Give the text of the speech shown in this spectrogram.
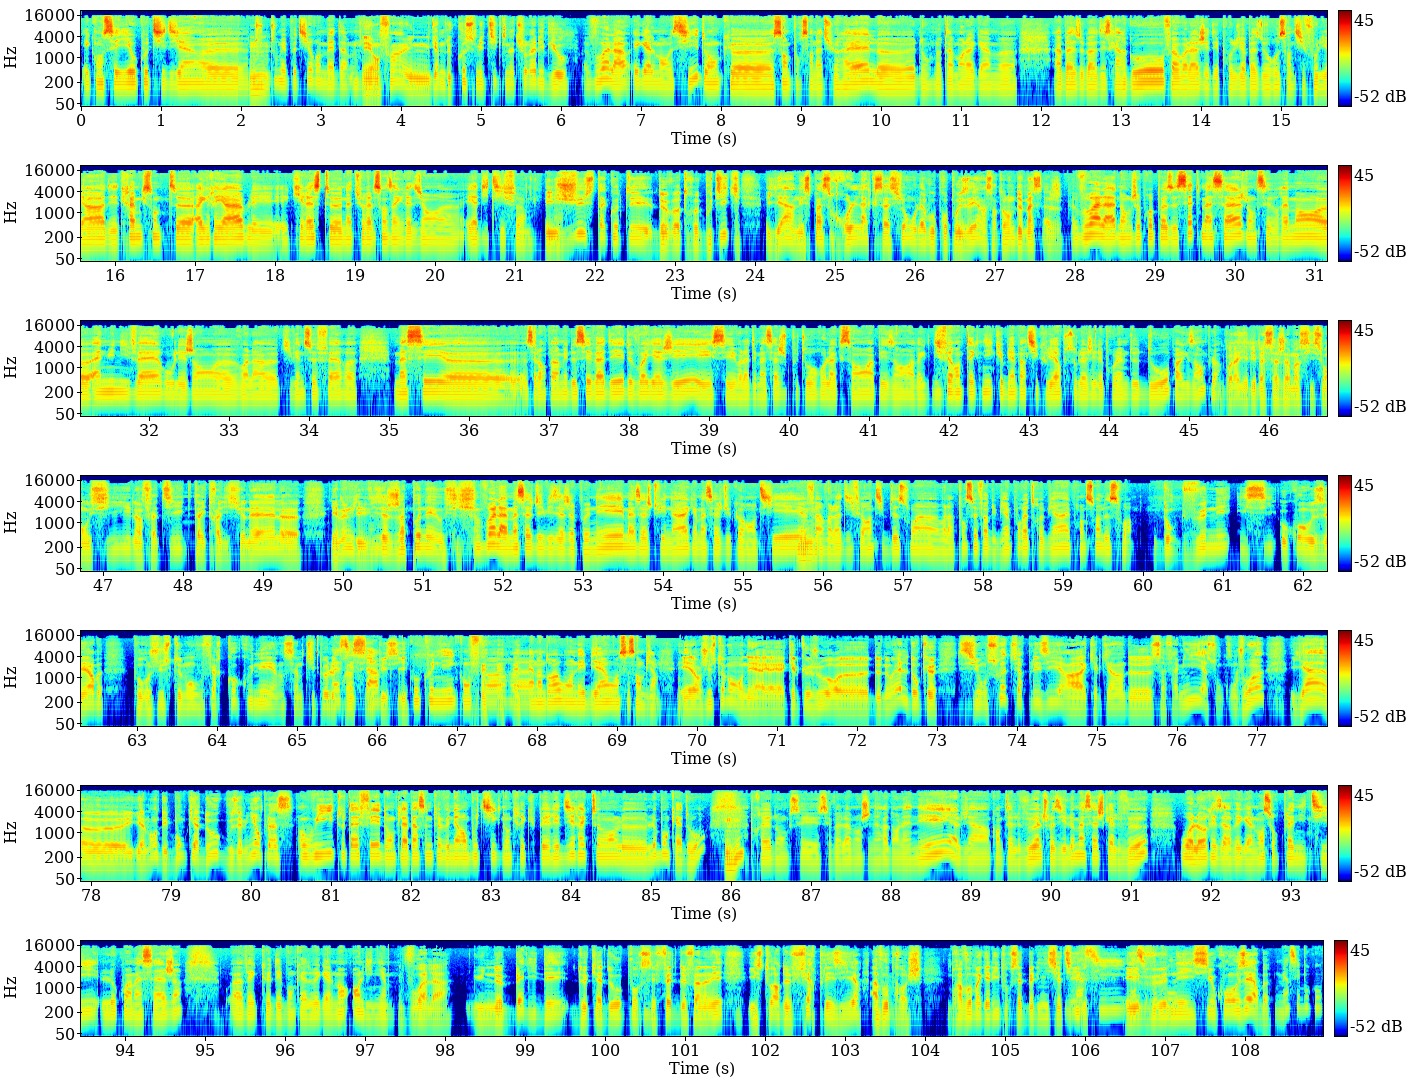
et conseiller au quotidien euh, Mhm. tous mes petits remèdes. Et enfin, une gamme de cosmétiques naturels et bio. Voilà, également aussi, donc euh, 100% naturel, euh, donc notamment la gamme euh, à base de bave d'escargot. Enfin voilà, j'ai des produits à base de rose antifolia, des crèmes qui sont euh, agréables et, et qui restent euh, naturelles sans ingrédients et additifs. Et juste à côté de votre boutique, il y a un espace relaxation où là, vous proposez un certain nombre de massages. Voilà, donc je propose sept massages. Donc c'est vraiment un univers où les gens, euh, voilà, qui viennent se faire masser, euh, ça leur permet de s'évader, de voyager, et c'est voilà des massages plutôt relaxants, apaisants, avec différentes techniques bien particulières pour soulager les problèmes de dos, par exemple. Voilà, il y a des massages amincissants aussi, lymphatiques, taille traditionnelle. euh, il y a même des visages japonais aussi. Voilà, massage du visage japonais, massage tuinac, un massage du corps entier, Mhm. enfin voilà, différents types de soins, euh, voilà, pour se faire du bien, pour être bien et prendre soin de soi. Donc venez ici au coin aux herbes pour justement vous faire cocooner. hein, C'est un petit peu Bah, le ça. principe ici. Cocooning, confort, euh, un endroit où on est bien, où on se sent bien. Et alors justement, on est à quelques jours euh, de Noël, donc euh, si on souhaite faire plaisir à quelqu'un de sa famille, à son conjoint, il y a également des bons cadeaux que vous avez mis en place. Oui, tout à fait. Donc la personne peut venir en boutique, donc récupérer directement le, le bon cadeau. Après, donc c'est valable en général dans l'année. Elle vient quand elle veut, elle choisit le massage qu'elle veut, ou alors réserver également sur Planity le coin massage avec des bons cadeaux également en ligne. Voilà. Une belle idée de cadeau pour ces fêtes de fin d'année, histoire de faire plaisir à vos Mhm. proches. Bravo Magali pour cette belle initiative. Merci. Et merci beaucoup. venez ici au coin aux herbes. Merci beaucoup.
